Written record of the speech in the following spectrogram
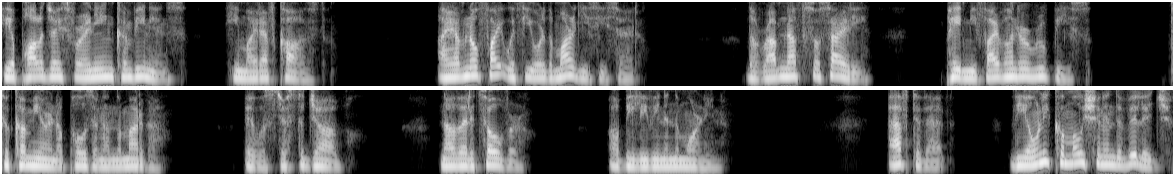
He apologized for any inconvenience he might have caused. I have no fight with you or the Margis, he said. The Ramnath Society paid me 500 rupees to come here and oppose Ananda Marga. It was just a job. Now that it's over, I'll be leaving in the morning. After that, the only commotion in the village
